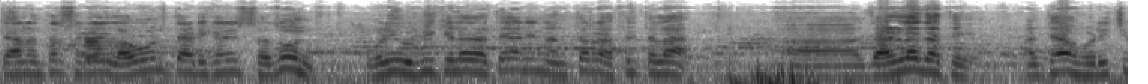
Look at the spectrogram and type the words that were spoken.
त्यानंतर सगळे लावून त्या ठिकाणी सजून होळी उभी केल्या जाते आणि नंतर रात्री त्याला जाळल्या जाते आणि त्या होळीची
